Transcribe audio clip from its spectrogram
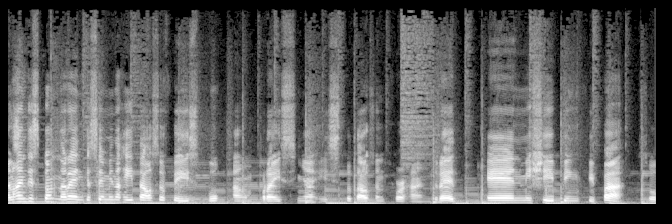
Malaking discount na rin kasi may nakita ko sa Facebook, ang price niya is 2,400 and may shipping fee pa. So,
